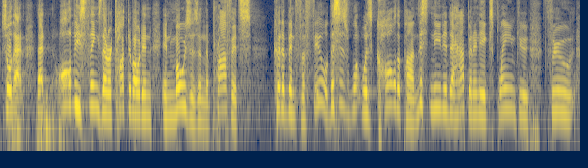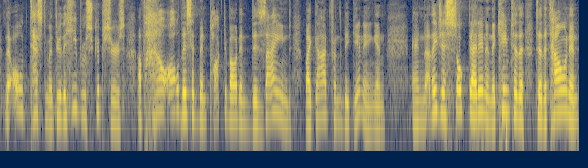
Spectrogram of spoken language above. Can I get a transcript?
so that, that all these things that are talked about in, in Moses and the prophets could have been fulfilled. This is what was called upon. This needed to happen, and he explained through, through the Old Testament, through the Hebrew scriptures, of how all this had been talked about and designed by God from the beginning. And and they just soaked that in and they came to the to the town and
